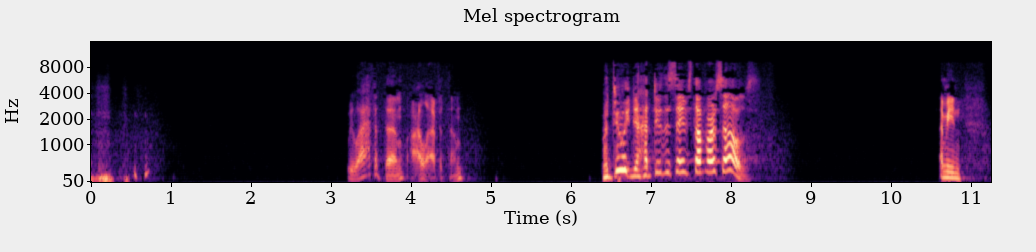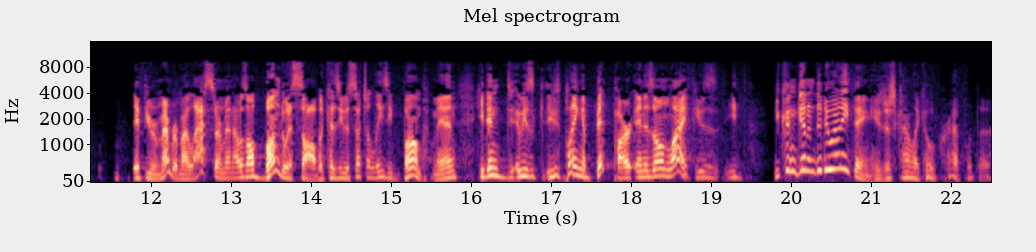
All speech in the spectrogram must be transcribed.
we laugh at them. I laugh at them. But do we not do the same stuff ourselves? I mean, if you remember my last sermon, I was all bummed with Saul because he was such a lazy bump, man. He didn't, he was, he was playing a bit part in his own life. He was, he, you couldn't get him to do anything. He was just kind of like, oh crap, what the,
